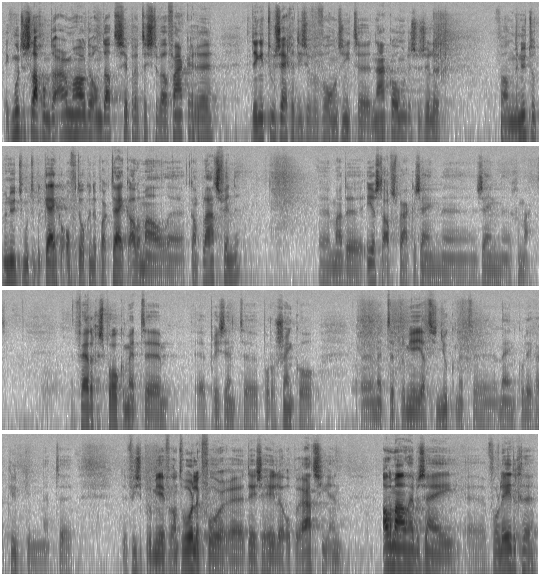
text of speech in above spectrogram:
Ik moet de slag om de arm houden, omdat separatisten wel vaker dingen toezeggen die ze vervolgens niet nakomen. Dus we zullen van minuut tot minuut moeten bekijken of het ook in de praktijk allemaal kan plaatsvinden. maar de eerste afspraken zijn, zijn gemaakt verder gesproken met president uh, Poroshenko, met premier Yatsenyuk, met mijn collega Klimkin, met de vicepremier verantwoordelijk voor deze hele operatie. En allemaal hebben zij volledige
